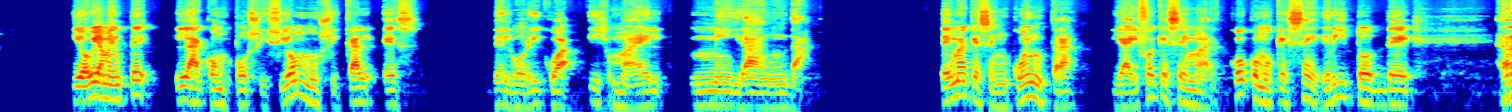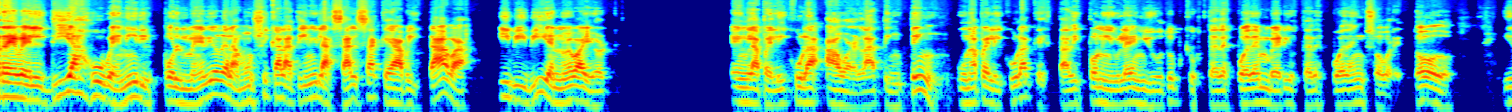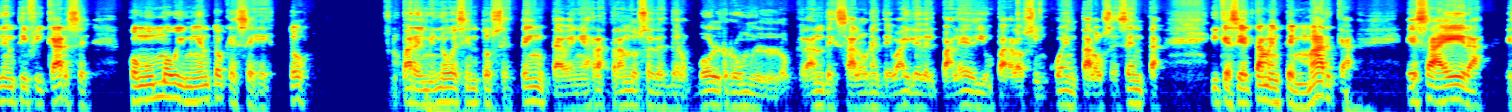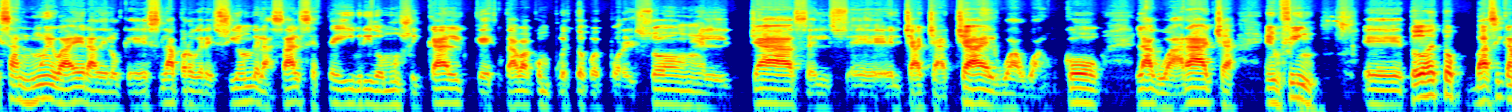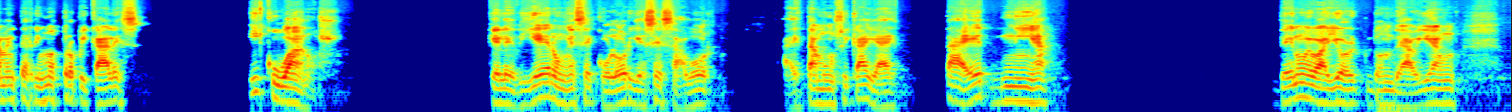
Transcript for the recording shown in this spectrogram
y obviamente la composición musical es del boricua Ismael Miranda. Tema que se encuentra Y ahí fue que se marcó como que ese grito de rebeldía juvenil por medio de la música latina y la salsa que habitaba y vivía en Nueva York en la película Our Latin Team, una película que está disponible en YouTube que ustedes pueden ver y ustedes pueden sobre todo identificarse con un movimiento que se gestó para el 1970, venía arrastrándose desde los ballroom, los grandes salones de baile del Palladium para los 50, los 60, y que ciertamente marca esa era, esa nueva era de lo que es la progresión de la salsa, este híbrido musical que estaba compuesto pues, por el son, el jazz, el, eh, el cha-cha-cha, el guaguancó, la guaracha, en fin, eh, todos estos básicamente ritmos tropicales y cubanos que le dieron ese color y ese sabor a esta música y a esta etnia de Nueva York, donde habían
